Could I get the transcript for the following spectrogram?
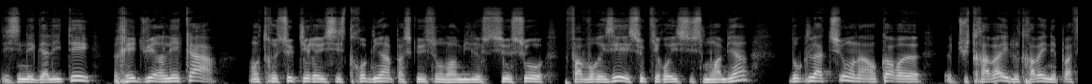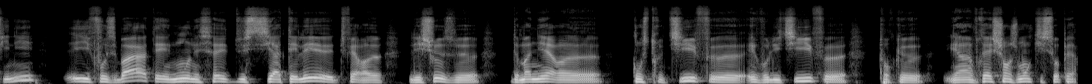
des inégalités, réduire l'écart entre ceux qui réussissent trop bien parce qu'ils sont dans le milieu social favorisé et ceux qui réussissent moins bien. Donc là-dessus, on a encore euh, du travail. Le travail n'est pas fini. il faut se battre et nous, on essaie de s'y atteler, de faire euh, les choses euh, de manière constructive, évolutive, pour qu'il y ait un vrai changement qui s'opère.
